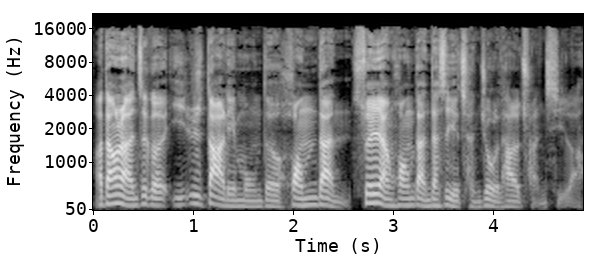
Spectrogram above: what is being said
啊！当然，这个一日大联盟的荒诞虽然荒诞，但是也成就了他的传奇啦。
